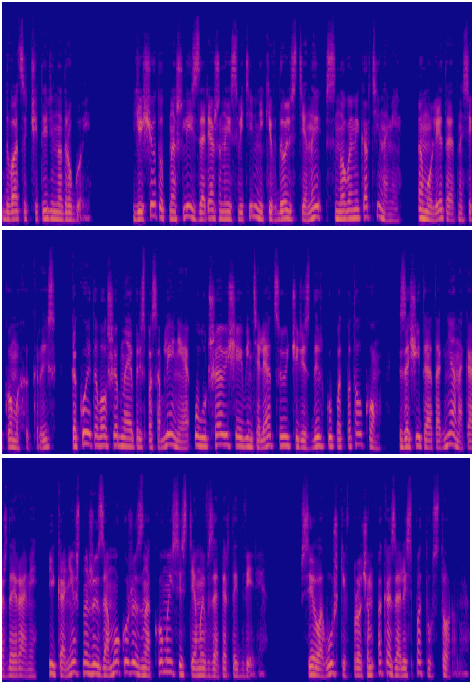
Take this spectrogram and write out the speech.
24 на другой. Еще тут нашлись заряженные светильники вдоль стены с новыми картинами, амулеты от насекомых и крыс, какое-то волшебное приспособление, улучшающее вентиляцию через дырку под потолком, защита от огня на каждой раме и, конечно же, замок уже знакомой системы в запертой двери. Все ловушки, впрочем, оказались по ту сторону.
